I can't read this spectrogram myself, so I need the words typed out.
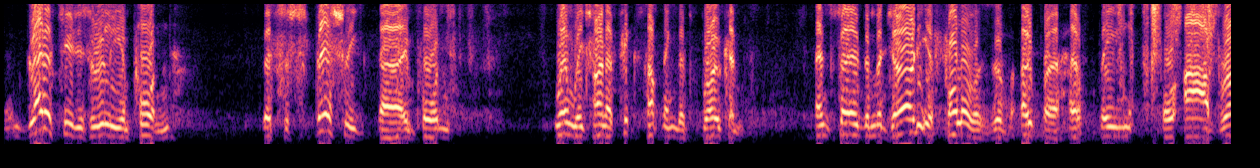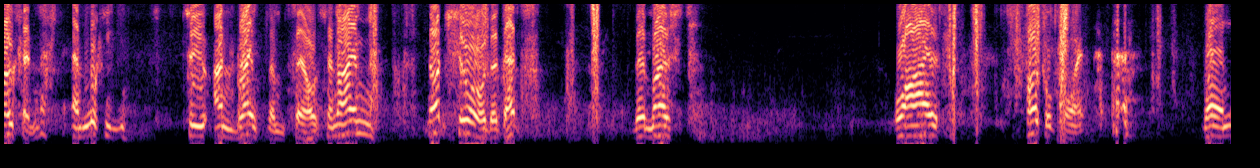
And gratitude is really important. It's especially uh, important when we're trying to fix something that's broken and so the majority of followers of Oprah have been or are broken and looking to unbreak themselves. And I'm not sure that that's the most wise focal point when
